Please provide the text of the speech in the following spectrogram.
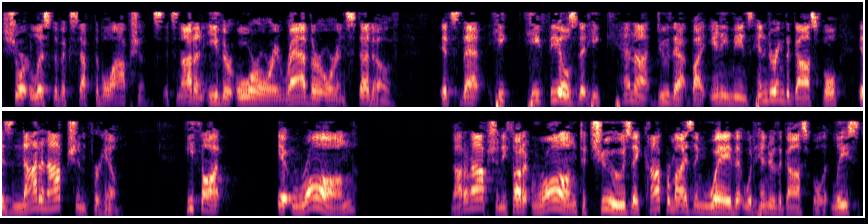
short list of acceptable options. It's not an either or or a rather or instead of. It's that he, he feels that he cannot do that by any means. Hindering the gospel is not an option for him. He thought it wrong, not an option, he thought it wrong to choose a compromising way that would hinder the gospel, at least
